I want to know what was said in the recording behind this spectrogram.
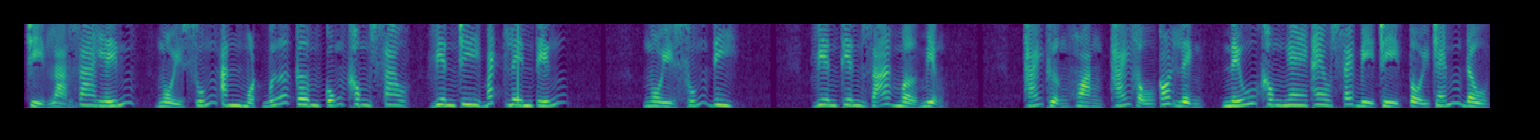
Chỉ là ra yến, ngồi xuống ăn một bữa cơm cũng không sao, viên chi bách lên tiếng. Ngồi xuống đi. Viên thiên giã mở miệng. Thái thượng hoàng thái hậu có lệnh, nếu không nghe theo sẽ bị trị tội chém đầu,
